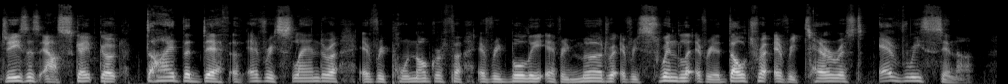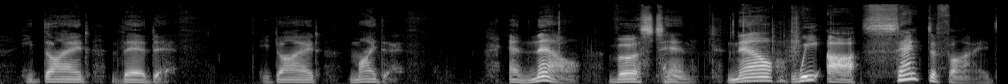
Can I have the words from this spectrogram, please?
Jesus, our scapegoat, died the death of every slanderer, every pornographer, every bully, every murderer, every swindler, every adulterer, every terrorist, every sinner. He died their death. He died my death. And now, verse 10 now we are sanctified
